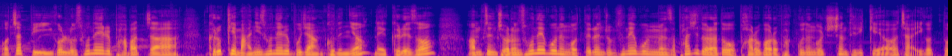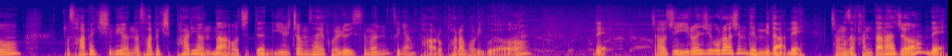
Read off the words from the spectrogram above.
어차피 이걸로 손해를 봐봤자 그렇게 많이 손해를 보지 않거든요. 네, 그래서 아무튼 저런 손해 보는 것들은 좀 손해 보면서 파시더라도 바로바로 바꾸는 걸 추천드릴게요. 자, 이것도 뭐 410이었나 418이었나 어쨌든 1.4에 걸려 있으면 그냥 바로 팔아 버리고요. 네. 자, 어쨌든 이런 식으로 하시면 됩니다. 네. 장사 간단하죠? 네.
